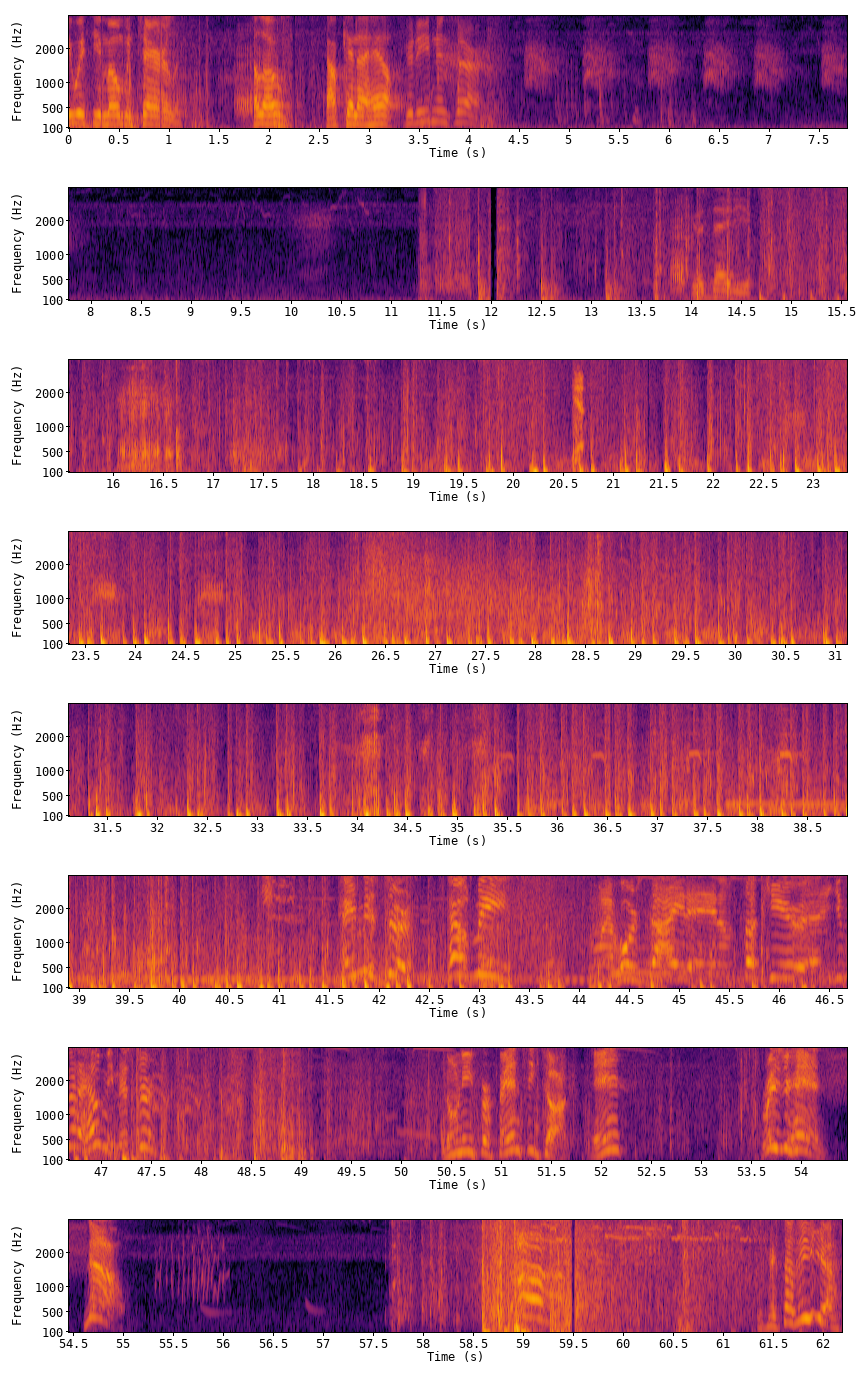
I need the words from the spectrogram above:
With you momentarily. Hello, how can I help? Good evening, sir. Fancy talk, eh? Raise your hands, now! Ah! ¡Qué pesadilla!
